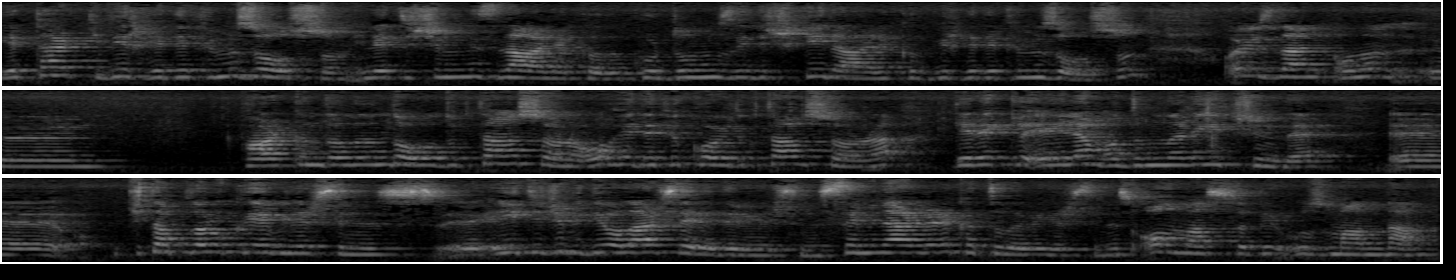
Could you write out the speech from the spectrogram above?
yeter ki bir hedefimiz olsun, iletişimimizle alakalı, kurduğumuz ilişkiyle alakalı bir hedefimiz olsun. O yüzden onun e, farkındalığında olduktan sonra, o hedefi koyduktan sonra gerekli eylem adımları içinde e, kitaplar okuyabilirsiniz, e, eğitici videolar seyredebilirsiniz, seminerlere katılabilirsiniz. Olmazsa bir uzmandan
